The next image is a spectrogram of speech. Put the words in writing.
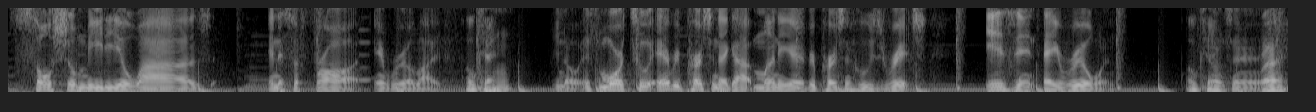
social media wise, and it's a fraud in real life. Okay. Mm-hmm. You know, it's more to every person that got money, or every person who's rich isn't a real one. Okay. You know I'm saying? Right.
